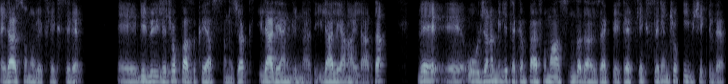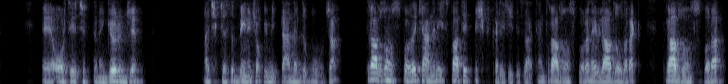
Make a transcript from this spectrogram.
Ederson'un refleksleri e, birbiriyle çok fazla kıyaslanacak ilerleyen günlerde, ilerleyen aylarda ve e, Uğurcan'ın milli takım performansında da özellikle reflekslerin çok iyi bir şekilde e, ortaya çıktığını görünce açıkçası beni çok ümitlendirdi Uğurcan. Trabzonspor'da kendini ispat etmiş bir kaleciydi zaten. Trabzonspor'un evladı olarak Trabzonspor'a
